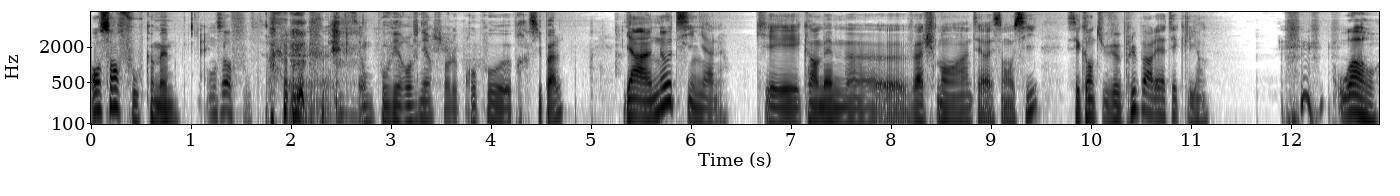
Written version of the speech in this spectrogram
On s'en fout, quand même. on s'en fout. Euh, si on pouvait revenir sur le propos euh, principal. Il y a un autre signal qui est quand même euh, vachement intéressant aussi, c'est quand tu veux plus parler à tes clients. Waouh.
